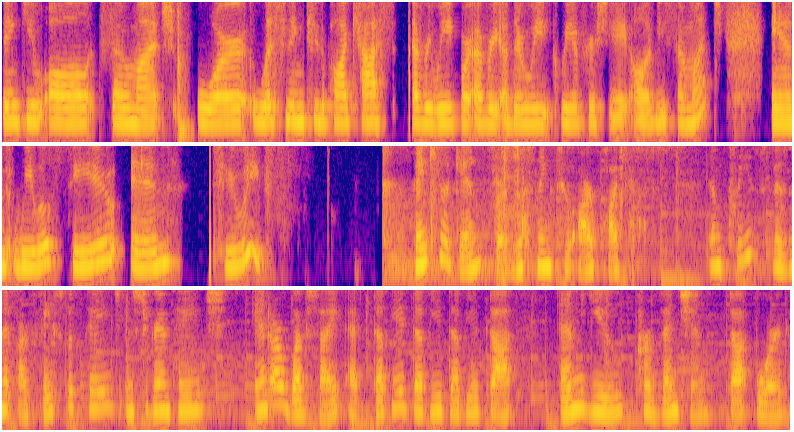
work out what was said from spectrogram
Thank you all so much for listening to the podcast every week or every other week. We appreciate all of you so much. And we will see you in two weeks. Thank you again for listening to our podcast. And please visit our Facebook page, Instagram page, and our website at www.muprevention.org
